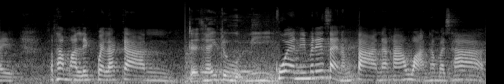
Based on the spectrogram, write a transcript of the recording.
ยก็ทำอันเล็กไปละกัน เดี๋ยวจะให้ดูนี่ กล้วยอันนี้ไม่ได้ใส่น้ำตาลนะคะ หวานธรรมชาติ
